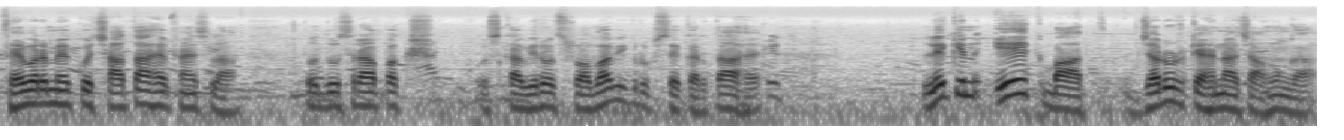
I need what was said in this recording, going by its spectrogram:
फेवर में कुछ आता है फैसला तो दूसरा पक्ष उसका विरोध स्वाभाविक रूप से करता है। लेकिन एक बात ज़रूर कहना चाहूँगा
